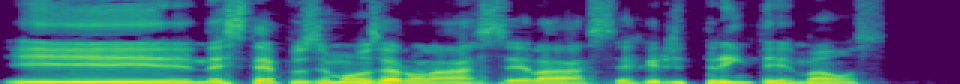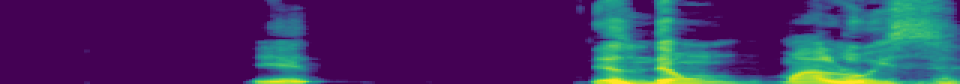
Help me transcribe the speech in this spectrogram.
E nesse tempo os irmãos eram lá, sei lá, cerca de 30 irmãos. E Deus me deu um, uma luz.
